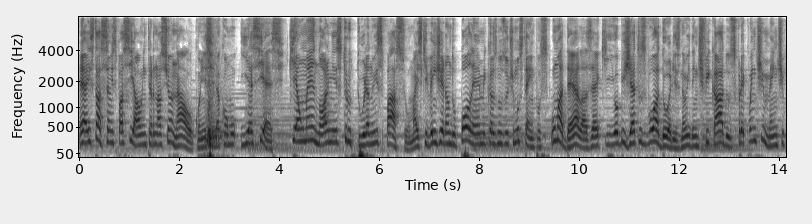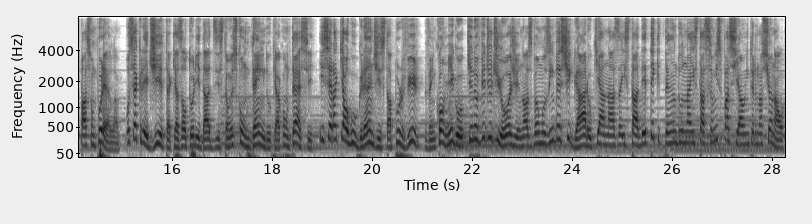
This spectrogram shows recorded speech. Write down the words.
é a Estação Espacial Internacional, conhecida como ISS, que é uma enorme estrutura no espaço, mas que vem gerando polêmicas nos últimos tempos. Uma delas é que objetos voadores não identificados frequentemente passam por ela. Você acredita que as autoridades estão escondendo o que acontece? E será que algo grande está por vir? Vem comigo que no vídeo de hoje nós vamos investigar o que a NASA está detectando na Estação Espacial Internacional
